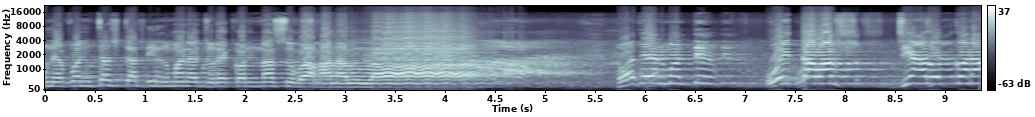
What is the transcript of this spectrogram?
উনপঞ্চাশটা ডিল মারা জোরে কন্যা, সুবহানাল্লাহ। হজের মধ্যে ওই তাওয়াফ জিয়ারত করা,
